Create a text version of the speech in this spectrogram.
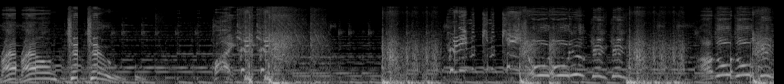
Round, round two. two. Fight. 波動道拳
